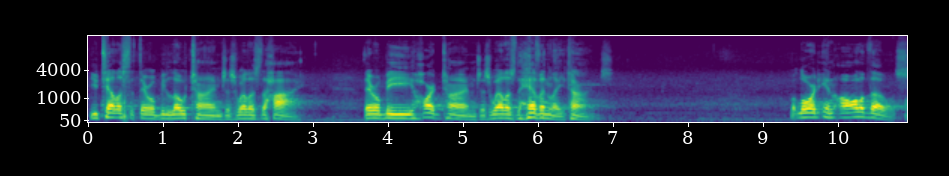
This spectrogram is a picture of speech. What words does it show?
You tell us that there will be low times as well as the high. There will be hard times as well as the heavenly times. But Lord, in all of those,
